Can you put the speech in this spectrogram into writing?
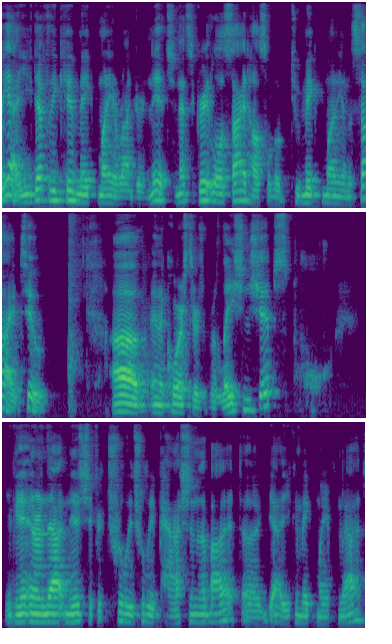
yeah, you definitely could make money around your niche, and that's a great little side hustle to make money on the side too. Uh, and of course, there's relationships. You can enter in that niche if you're truly, truly passionate about it. Uh, yeah, you can make money from that.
